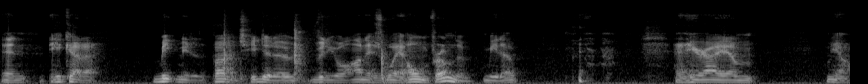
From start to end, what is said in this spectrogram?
and he kind of beat me to the punch. He did a video on his way home from the meetup and here I am, you know,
